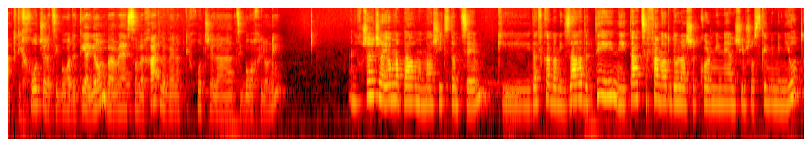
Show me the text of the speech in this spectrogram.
הפתיחות של הציבור הדתי היום, במאה ה-21, לבין הפתיחות של הציבור החילוני? אני חושבת שהיום הפער ממש הצטמצם, כי דווקא במגזר הדתי נהייתה הצפה מאוד גדולה של כל מיני אנשים שעוסקים במיניות.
